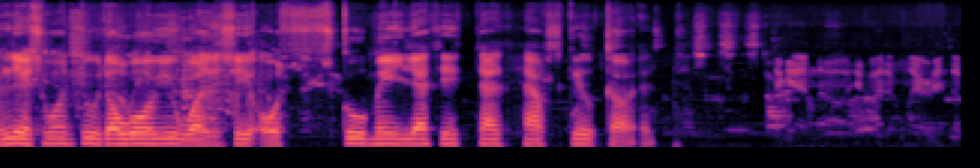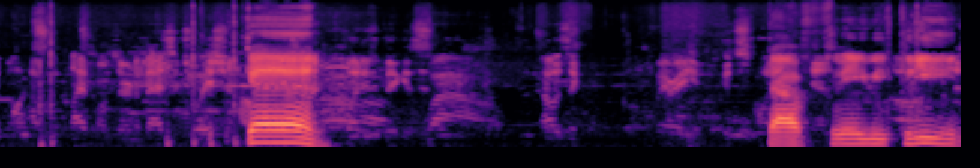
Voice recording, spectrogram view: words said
Let's one you want to see or schoolmate lessons that have skill cards. Again, they're was very clean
